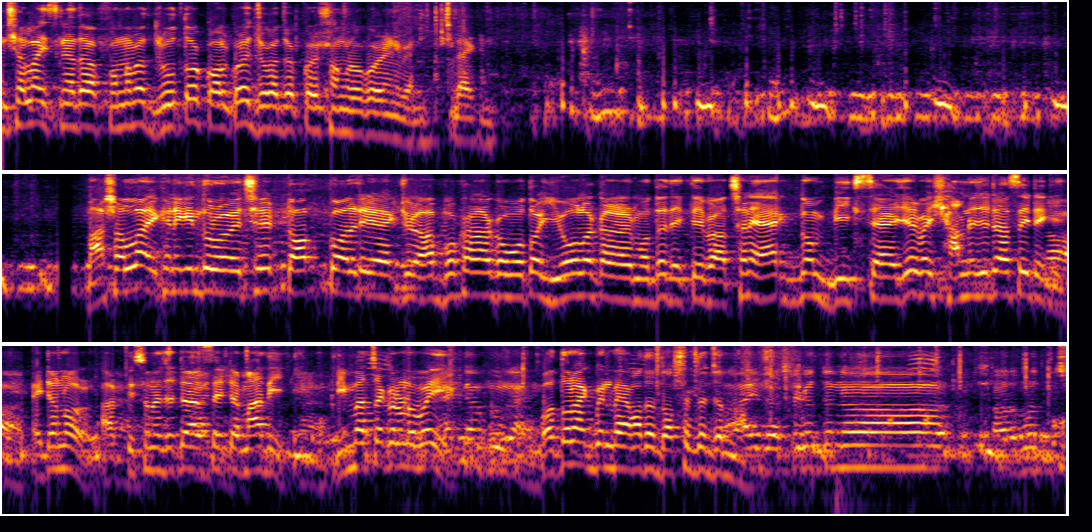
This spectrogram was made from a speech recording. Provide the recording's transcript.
ইনশাল্লাহ স্ক্রিনে দেওয়া ফোন নম্বর, দ্রুত কল করে যোগাযোগ করে সংগ্রহ করে নেবেন। দেখেন। মাশাল্লাহ এখানে কিন্তু রয়েছে টপ কোয়ালিটির এক জোড়া বোখারা কবুতর ইয়েলো কালারের মধ্যে দেখতেই পাচ্ছেন একদম বিগ সাইজের ভাই সামনে যেটা আছে এটা কি? হ্যাঁ। এটা নর। আর পিছনে যেটা আছে এটা মাদি। ডিম বাচ্চা করানো ভাই? কত রাখবেন ভাই আমাদের দর্শকদের জন্য? ভাই দর্শকের জন্য সর্বোচ্চ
